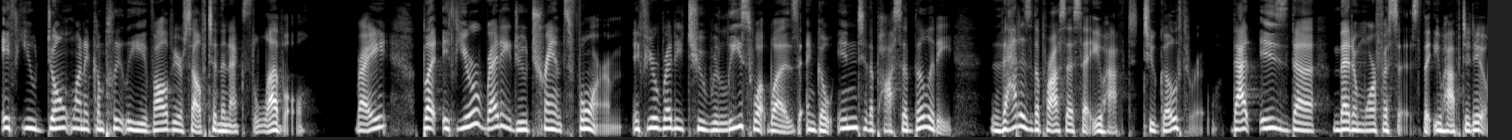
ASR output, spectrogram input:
if you don't want to completely evolve yourself to the next level, right? But if you're ready to transform, if you're ready to release what was and go into the possibility, that is the process that you have to go through. That is the metamorphosis that you have to do.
